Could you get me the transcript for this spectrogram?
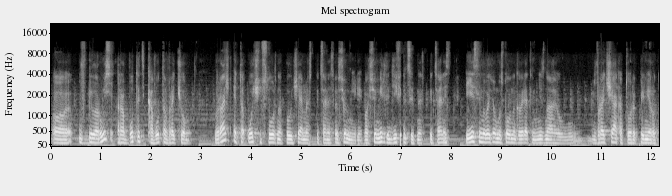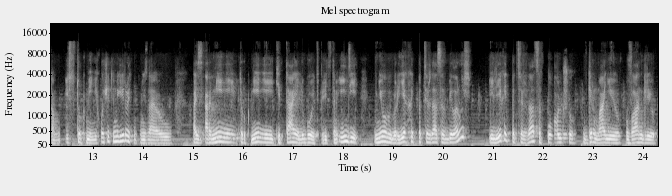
э, в Беларусь работать кого-то врачом. Врач – это очень сложно получаемая специальность во всем мире. Во всем мире это дефицитная специальность. И если мы возьмем, условно говоря, там, не знаю, врача, который, к примеру, там, из Туркмении хочет эмигрировать, не знаю, из Армении, Туркмении, Китая, любой, там, Индии, у него выбор – ехать подтверждаться в Беларусь или ехать подтверждаться в Польшу, в Германию, в Англию,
